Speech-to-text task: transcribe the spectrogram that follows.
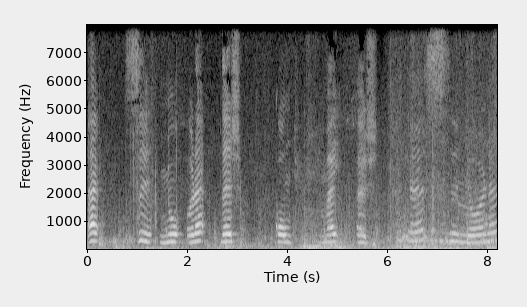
A Senhora das Colmeias. A Senhora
